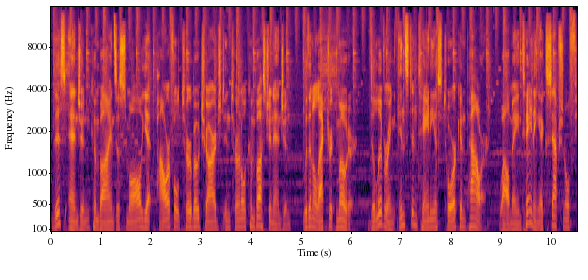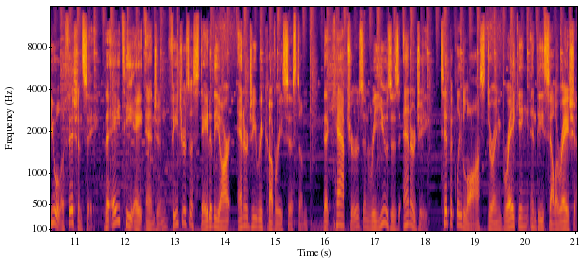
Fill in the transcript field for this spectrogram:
This engine combines a small yet powerful turbocharged internal combustion engine with an electric motor, delivering instantaneous torque and power while maintaining exceptional fuel efficiency. The AT8 engine features a state-of-the-art energy recovery system that captures and reuses energy typically lost during braking and deceleration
